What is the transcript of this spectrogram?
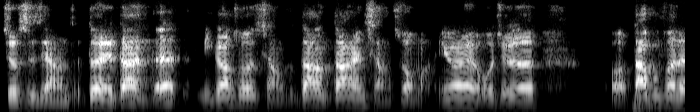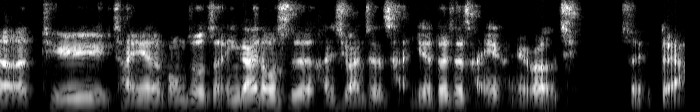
就是这样子，对，但但你刚刚说享，当当然享受嘛，因为我觉得，呃，大部分的体育产业的工作者应该都是很喜欢这个产业，对这个产业很有热情，所以对啊，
